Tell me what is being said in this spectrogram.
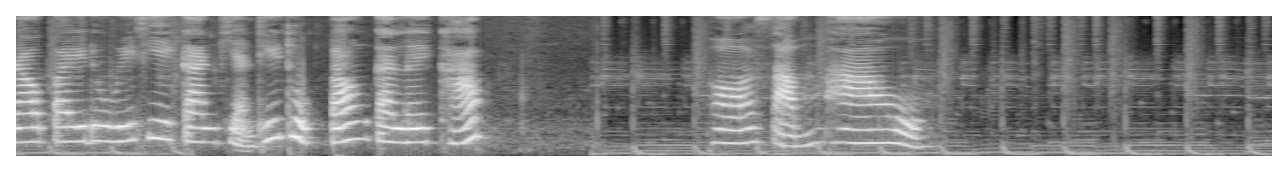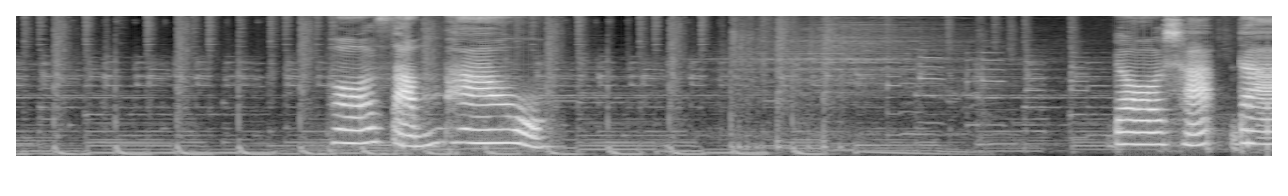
เราไปดูวิธีการเขียนที่ถูกต้องกันเลยครับ พอสำเภาพอสำเภา ดอชะดา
